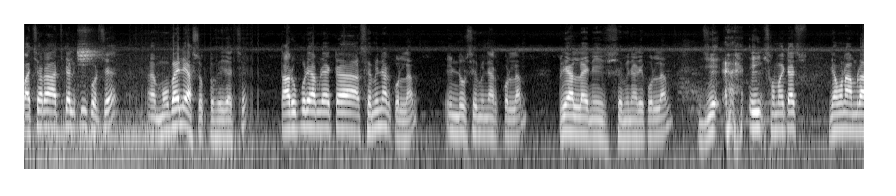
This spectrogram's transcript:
বাচ্চারা আজকাল কি করছে? মোবাইলে আসক্ত হয়ে যাচ্ছে। তার উপরে আমরা একটা সেমিনার করলাম ইনডোর সেমিনার করলাম প্রেয়ার লাইনে সেমিনারে করলাম। যে এই সময়টা যেমন আমরা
